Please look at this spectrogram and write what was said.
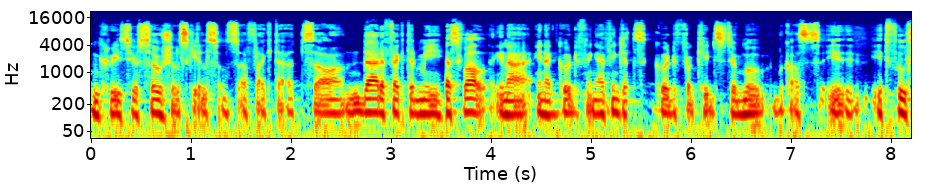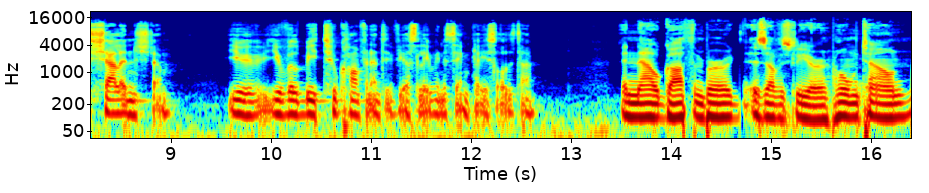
increase your social skills and stuff like that. So that affected me as well in a in a good thing. I think it's good for kids to move because it, it will challenge them you you will be too confident if you just live in the same place all the time. And now Gothenburg is obviously your hometown.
